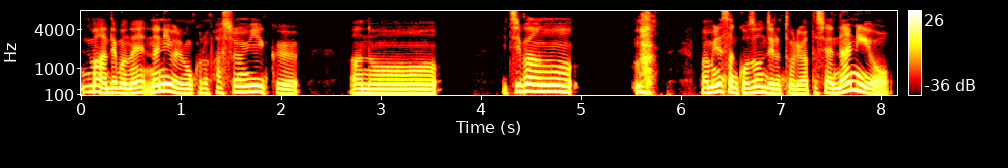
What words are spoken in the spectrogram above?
まあでもね、何よりもこのファッションウィーク、あのー、一番、まあ皆さんご存知の通り私は何を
